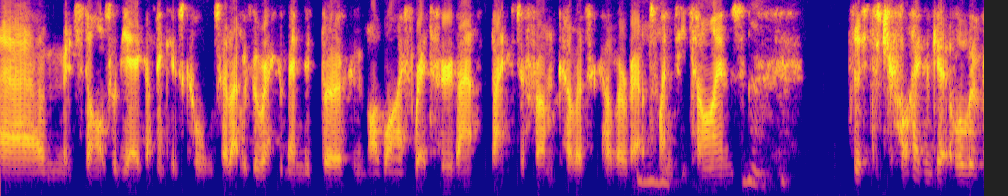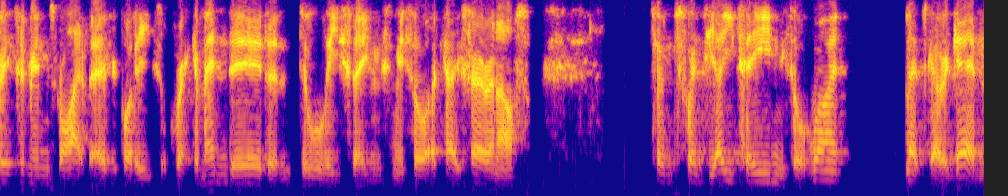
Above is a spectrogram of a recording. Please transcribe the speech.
um, it starts with the egg. I think it's called. So that was the recommended book, and my wife read through that back to front, cover to cover, about Yeah. twenty times, Hmm. just to try and get all the vitamins right that everybody sort of recommended, and do all these things. And we thought, okay, fair enough. So in 2018, we thought, right, let's go again.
